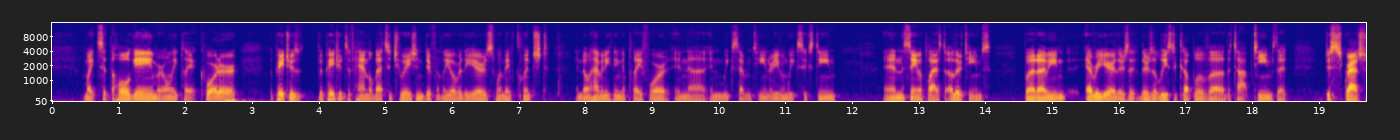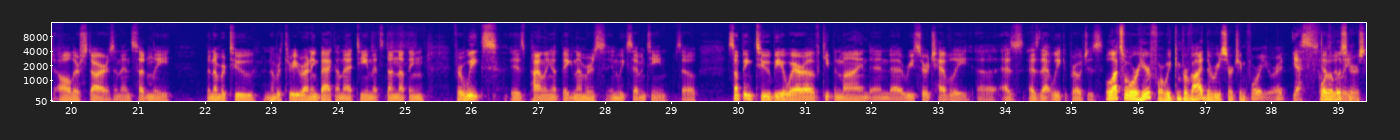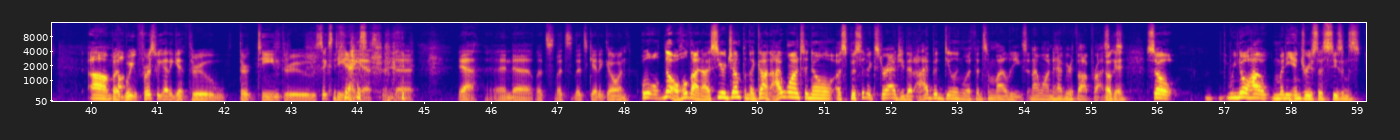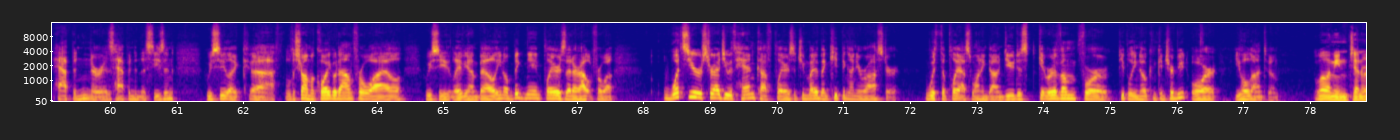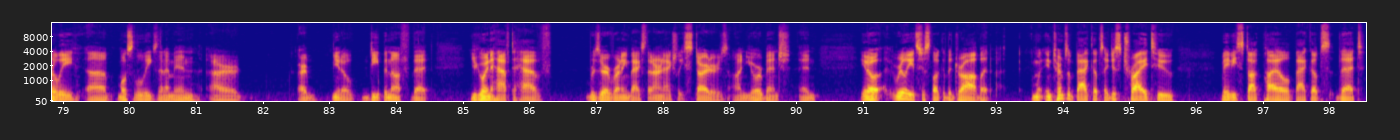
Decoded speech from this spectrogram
might sit the whole game or only play a quarter. The Patriots, the Patriots have handled that situation differently over the years when they've clinched and don't have anything to play for in uh, in week 17 or even week 16, and the same applies to other teams. But I mean, every year there's a, there's at least a couple of uh, the top teams that just scratch all their stars, and then suddenly the number two, number three running back on that team that's done nothing for weeks is piling up big numbers in week 17. So something to be aware of, keep in mind, and uh, research heavily uh, as as that week approaches. Well, that's what we're here for. We can provide the researching for you, right? Yes, for definitely. the listeners. Um, but we first we got to get through thirteen through sixteen, Yes. I guess, and uh, yeah, and uh, let's let's let's get it going. Well, no, hold on. I see you're jumping the gun. I want to know a specific strategy that I've been dealing with in some of my leagues, and I wanted to have your thought process. Okay. So we know how many injuries this season's happened or has happened in this season. We see like uh, well, LeSean McCoy go down for a while. We see Le'Veon Bell. You know, big name players that are out for a while. What's your strategy with handcuff players that you might have been keeping on your roster with the playoffs winding down? Do you just get rid of them for people you know can contribute, or you hold on to them? Well, I mean, generally, uh, most of the leagues that I'm in are are you know deep enough that you're going to have to have reserve running backs that aren't actually starters on your bench, and you know, really, it's just luck of the draw. But in terms of backups, I just try to maybe stockpile backups that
